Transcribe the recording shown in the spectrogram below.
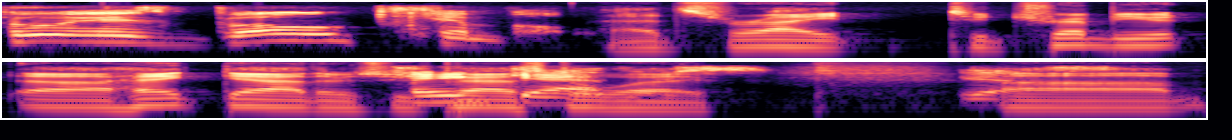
Who is Bo Kimble? That's right. To tribute uh, Hank Gathers, who Hank passed Gathers. away. Yes. Um,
